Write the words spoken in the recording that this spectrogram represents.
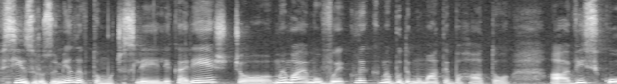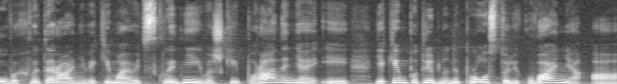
всі зрозуміли, в тому числі і лікарі, що ми маємо виклик. Ми будемо мати багато військових ветеранів, які мають складні і важкі поранення, і яким потрібно не просто лікування, а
